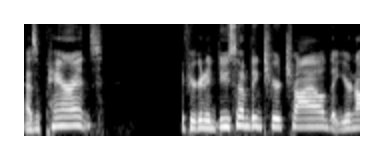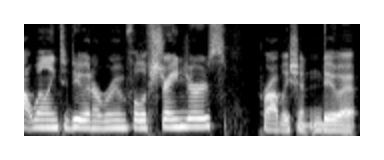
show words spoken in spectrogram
As a parent, if you're going to do something to your child that you're not willing to do in a room full of strangers, probably shouldn't do it.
